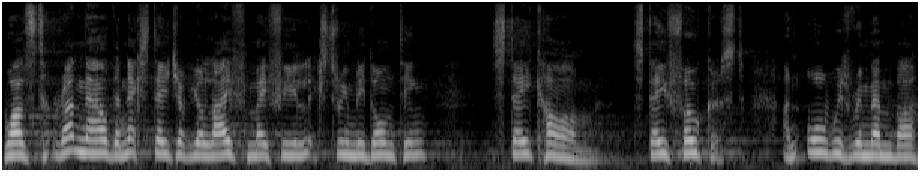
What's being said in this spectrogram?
Whilst right now the next stage of your life may feel extremely daunting, stay calm, stay focused, and always remember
